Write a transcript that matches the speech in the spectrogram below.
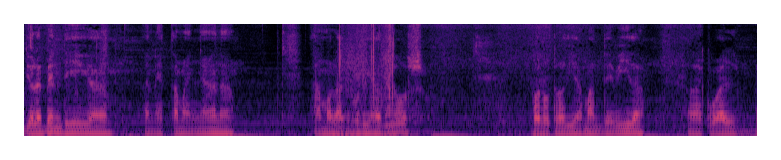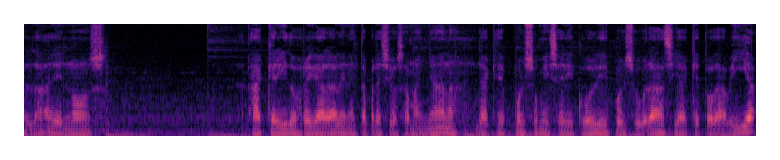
Dios les bendiga en esta mañana. Damos la gloria a Dios por otro día más de vida, la cual ¿verdad? Él nos ha querido regalar en esta preciosa mañana, ya que es por su misericordia y por su gracia que todavía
